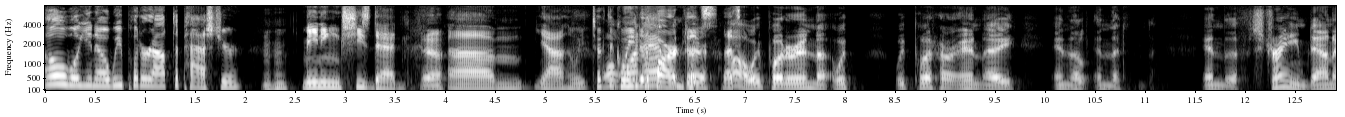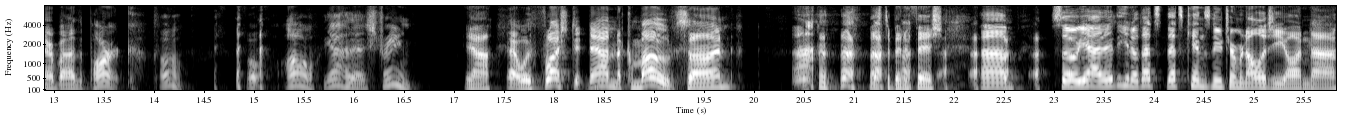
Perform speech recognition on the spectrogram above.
"Oh well, you know we put her out to pasture." Meaning she's dead. Yeah. Um, yeah, we took Well, the queen to the park. to her? That's that's oh, we put her in the we we put her in a in the in the in the stream down there by the park. Oh, oh, oh yeah, that stream. Yeah. Yeah, we flushed it down the commode, son. Must have been a fish. Um, so yeah, you know that's that's Ken's new terminology on uh,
